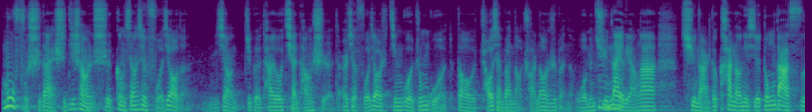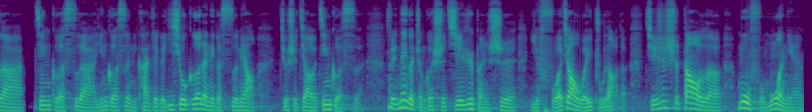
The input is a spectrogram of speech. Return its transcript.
幕府时代实际上是更相信佛教的。你像这个，它有遣唐使，而且佛教是经过中国到朝鲜半岛传到日本的。我们去奈良啊，去哪儿都看到那些东大寺啊、金阁寺啊、银阁寺。你看这个一休哥的那个寺庙，就是叫金阁寺。所以那个整个时期，日本是以佛教为主导的。其实是到了幕府末年，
